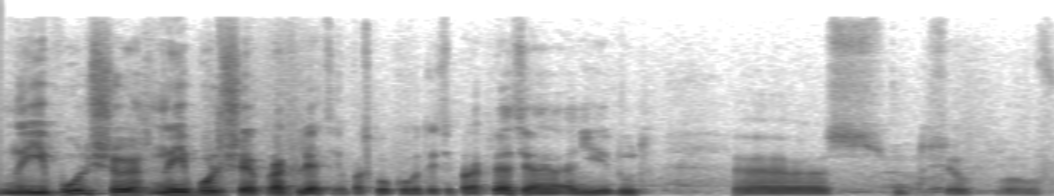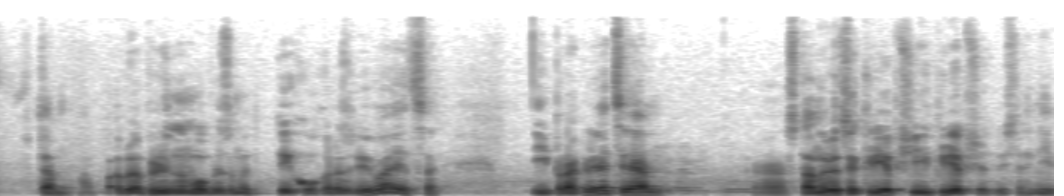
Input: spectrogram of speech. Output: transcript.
наибольшее, наибольшее проклятие, поскольку вот эти проклятия, они идут э, там, определенным образом этот тейхоха развивается, и проклятие э, становится крепче и крепче. То есть они,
